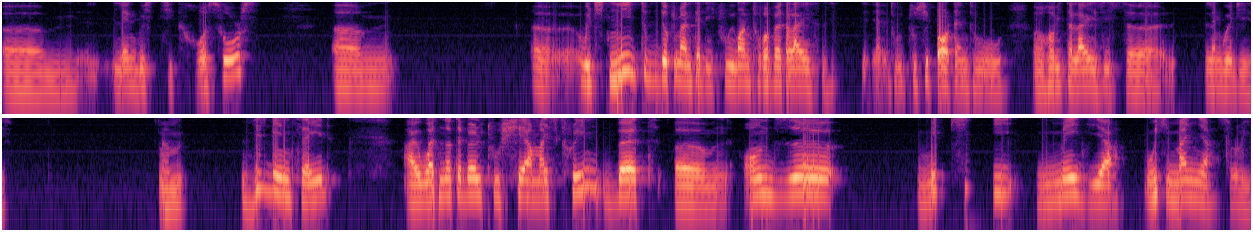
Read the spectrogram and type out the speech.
um, linguistic resource. Um, uh, which need to be documented if we want to revitalize, to, to support and to revitalize these languages. Um, this being said, I was not able to share my screen, but um, on the Wikimedia, Wikimania, sorry,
